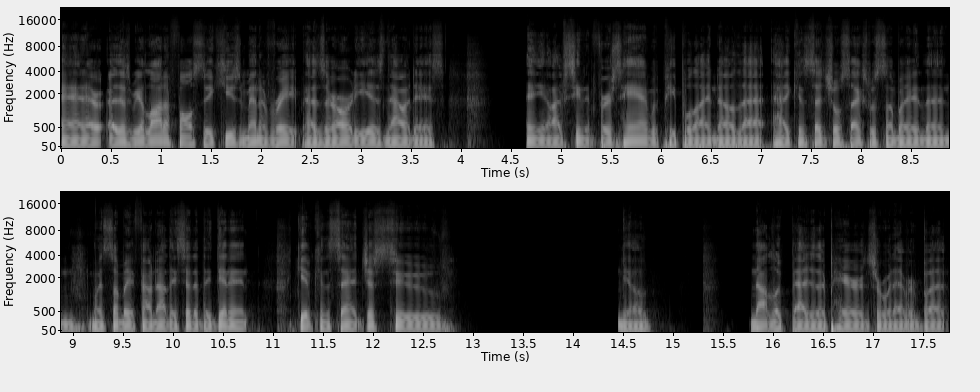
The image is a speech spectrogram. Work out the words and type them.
And er- there's going to be a lot of falsely accused men of rape, as there already is nowadays and you know I've seen it firsthand with people I know that had consensual sex with somebody, and then when somebody found out, they said that they didn't give consent just to, you know, not look bad to their parents or whatever. But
